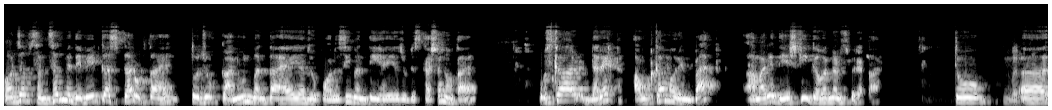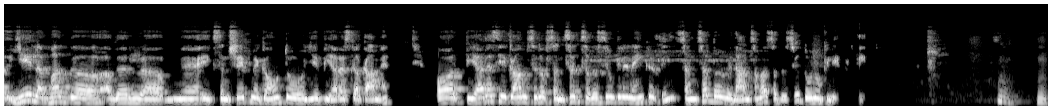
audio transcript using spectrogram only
और जब संसद में डिबेट का स्तर उठता है तो जो कानून बनता है या जो पॉलिसी बनती है या जो डिस्कशन होता है उसका डायरेक्ट आउटकम और इम्पैक्ट हमारे देश की गवर्नेंस पे रहता है। तो आ, ये लगभग अगर मैं एक संक्षेप में कहूँ तो ये पीआरएस का काम है। और पीआरएस ये काम सिर्फ़ संसद सदस्यों के लिए नहीं करती संसद और विधानसभा सदस्य दोनों के लिए करती हम्म, हम्म।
